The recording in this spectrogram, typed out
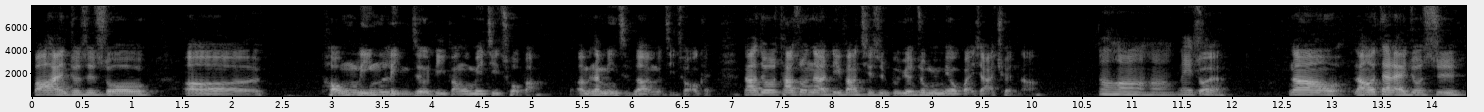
包含就是说，呃，铜陵岭这个地方，我没记错吧？呃，那名字不知道有没有记错？OK，那就他说那个地方其实不原住民没有管辖权啊。嗯哼嗯哼，没错，那然后再来就是，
